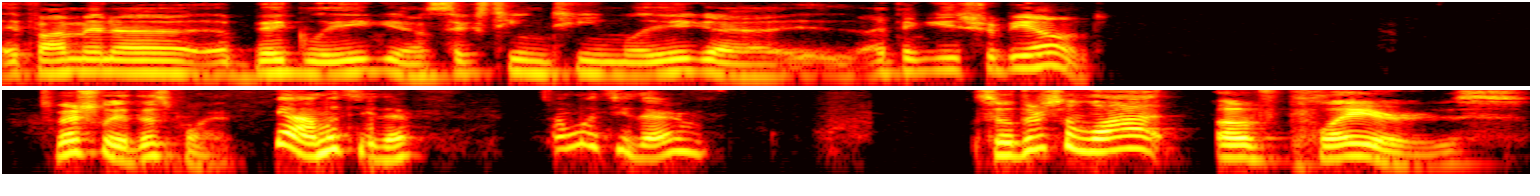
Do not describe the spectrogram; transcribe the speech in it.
if I'm in a, a big league, you know, 16 team league, uh, I think he should be owned, especially at this point. Yeah, I'm with you there. I'm with you there so there's a lot of players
